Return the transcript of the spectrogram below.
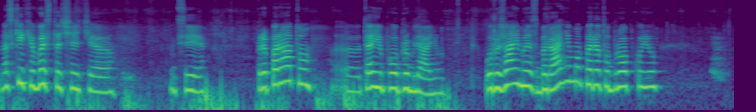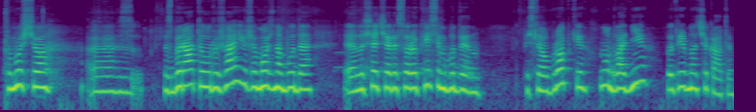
Наскільки вистачить е, ці препарату, е, те і пообробляю. Урожай ми збираємо перед обробкою, тому що е, збирати урожай вже можна буде е, лише через 48 годин після обробки. Ну, два дні потрібно чекати.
